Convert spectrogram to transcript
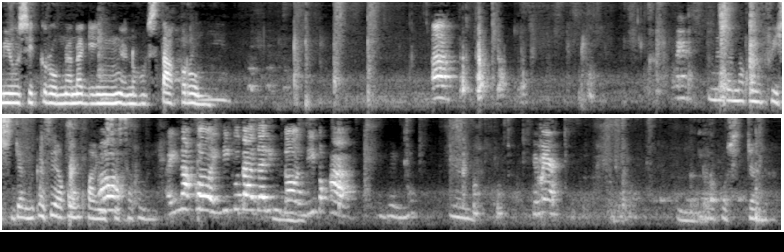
music room na naging ano, stock room. Ah! Meron akong fish dyan kasi ako Pisces ako. eh. Ay nako, hindi ko dadaling doon. Dito ka. Yan. Come here. Tapos dyan.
